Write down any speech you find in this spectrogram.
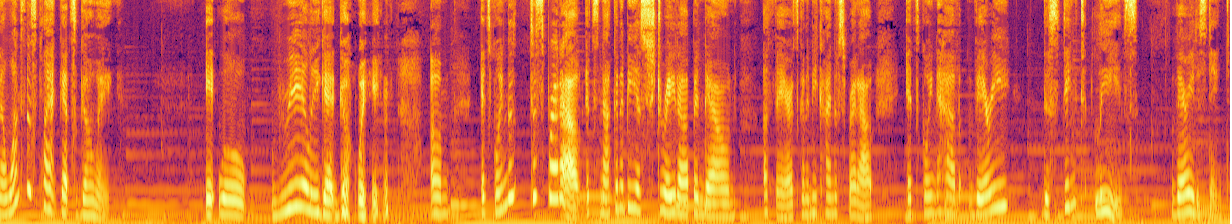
Now, once this plant gets going, it will really get going. um, it's going to, to spread out. It's not going to be a straight up and down affair. It's going to be kind of spread out. It's going to have very distinct leaves, very distinct.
